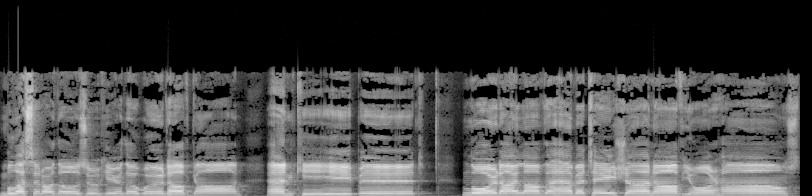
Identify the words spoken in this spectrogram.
Blessed are those who hear the word of God and keep it. Lord, I love the habitation of your house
